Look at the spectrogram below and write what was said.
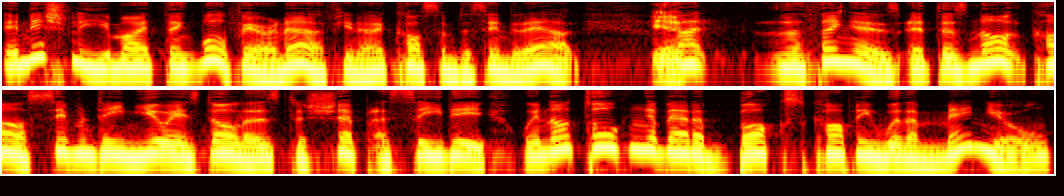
initially, you might think, well, fair enough, you know, it costs them to send it out. Yep. But the thing is, it does not cost 17 US dollars to ship a CD. We're not talking about a boxed copy with a manual.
